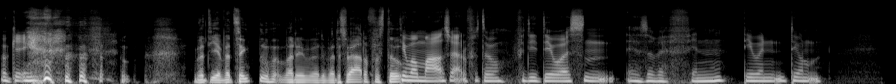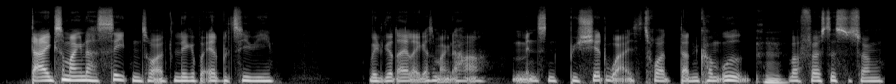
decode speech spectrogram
Okay. Hvad, ja, hvad tænkte du? Var det, var, det, var det svært at forstå? det var meget svært at forstå, fordi det var også sådan, altså hvad fanden, det er jo en, det er jo en, der er ikke så mange, der har set den, tror jeg. Den ligger på Apple TV, hvilket der heller ikke er så mange, der har. Men sådan budget-wise, tror jeg, da den kom ud, Hmm. var første sæson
